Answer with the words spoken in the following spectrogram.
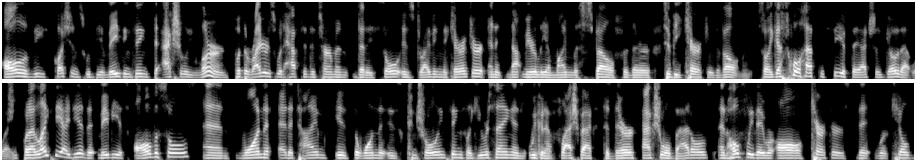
All of these questions would be amazing things to actually learn, but the writers would have to determine that a soul is driving the character and it's not merely a mindless spell for there to be character development. So I guess we'll have to see if they actually go that way. But I like the idea that maybe it's all the souls and one at a time is the one that is controlling things like you were saying and we could have flashbacks to their actual battles and hopefully they were all characters that were killed.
